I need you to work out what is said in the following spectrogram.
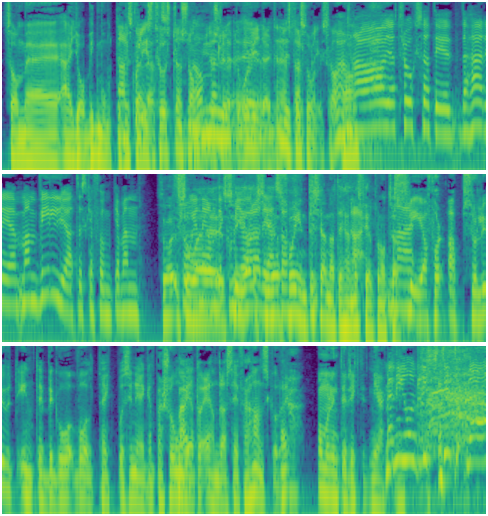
som eh, är jobbig mot en istället. Alkoholisthustrun som gör men, slut och går eh, vidare till nästa alkoholist. liksom. Ja, ja. Ja, jag tror också att det, det här är... Man vill ju att det ska funka, men Så, så frågan är om eh, det kommer Svea, göra det. Svea Alltså. får inte känna att det är hennes fel på något sätt. Nej. Svea får absolut inte begå våldtäkt på sin egen personlighet och ändra sig för hans skull. Nej. Om hon inte är riktigt mjäkig. Men är hon riktigt... nej,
